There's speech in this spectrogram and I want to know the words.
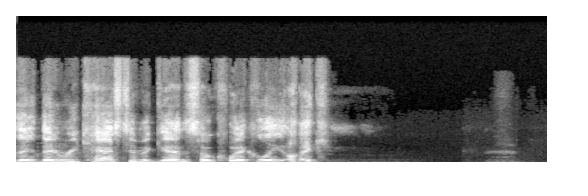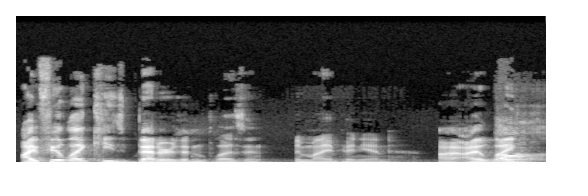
They, they recast him again so quickly? Like, I feel like he's better than Pleasence, in my opinion. I, I like uh,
